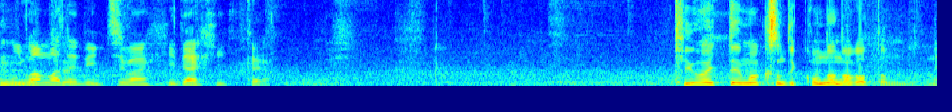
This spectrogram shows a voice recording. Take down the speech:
もん今までで一番左行ったよ。アイテムマックスの時こんなんなかったもんね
